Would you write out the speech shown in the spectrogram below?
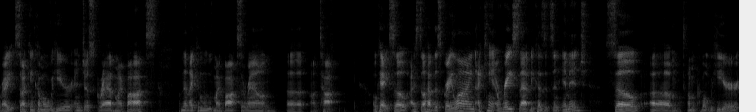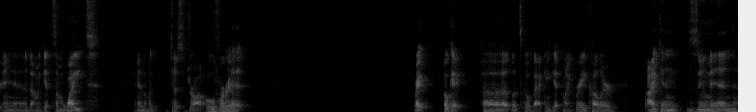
right? So I can come over here and just grab my box, and then I can move my box around uh, on top. Okay, so I still have this gray line. I can't erase that because it's an image. So um, I'm gonna come over here and I'm gonna get some white and I'm gonna just draw over it. Right, okay, uh, let's go back and get my gray color. I can zoom in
